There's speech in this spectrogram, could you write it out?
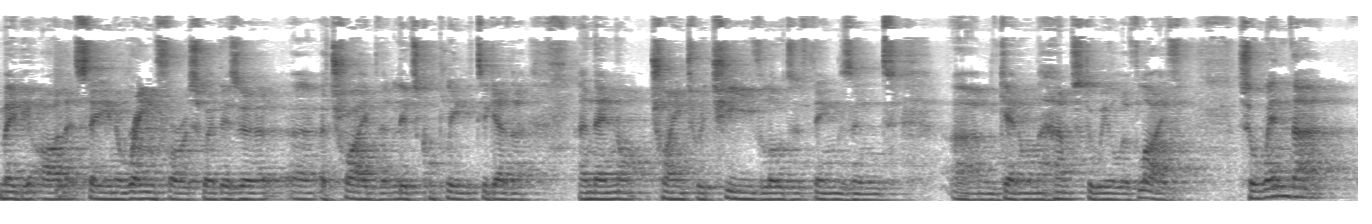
maybe are. Let's say in a rainforest where there's a, a, a tribe that lives completely together, and they're not trying to achieve loads of things and um, get on the hamster wheel of life. So when that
